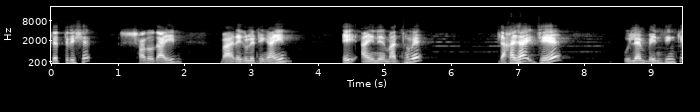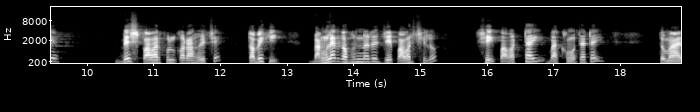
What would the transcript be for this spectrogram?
তেত্রিশে সনদ আইন বা রেগুলেটিং আইন, এই আইনের মাধ্যমে দেখা যায় যে উইলিয়াম বেন্টিংকে বেশ পাওয়ারফুল করা হয়েছে। তবে কি, বাংলার গভর্নরের যে পাওয়ার ছিল, সেই পাওয়ারটাই বা ক্ষমতাটাই তোমার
